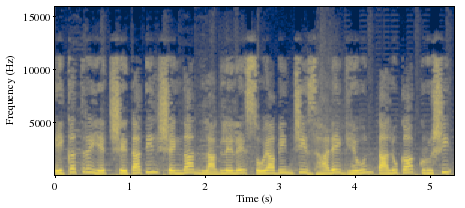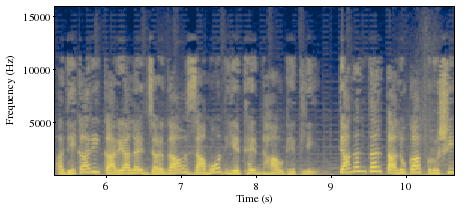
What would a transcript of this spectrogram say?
एकत्र येत शेतातील शेंगान लागलेले सोयाबीनची झाडे घेऊन तालुका कृषी अधिकारी कार्यालय जळगाव जामोद येथे धाव घेतली. त्यानंतर तालुका कृषी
